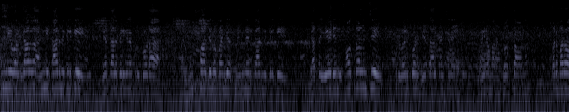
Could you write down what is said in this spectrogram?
అన్ని వర్గాల అన్ని కార్మికులకి జీతాలు పెరిగినప్పుడు కూడా మరి మున్సిపాలిటీలో పనిచేస్తున్న ఇంజనీర్ కార్మికులకి గత ఏడెనిమిది సంవత్సరాల నుంచి ఇప్పటి వరకు కూడా జీతాలు పెంచని పోయినా మనం చూస్తూ ఉన్నాం. మరి మరో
